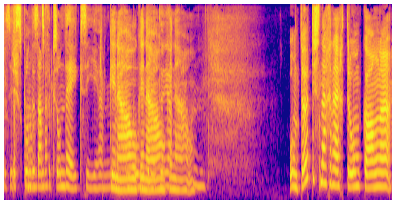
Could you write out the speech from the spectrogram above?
Das ist das, das Bundesamt für Gesundheit gewesen, Genau, genau, reden, ja. genau. Mhm. Und dort ist es nachher eigentlich darum gegangen,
